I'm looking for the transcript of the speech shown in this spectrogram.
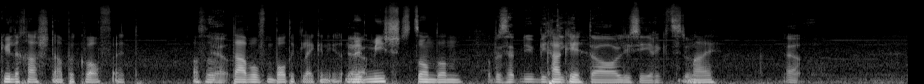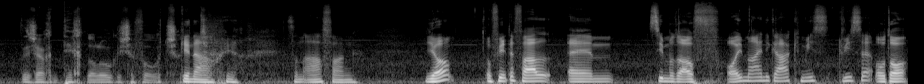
Güllekasten geworfen hat. Also Ja. der, der auf dem Boden gelegen ist. Ja. Nicht Mist, sondern Aber es hat nichts mit Kacke. Digitalisierung zu tun. nein. Das ist auch ein technologischer Fortschritt. Genau, ja. So ein Anfang. Ja, auf jeden Fall ähm, sind wir da auf eure Meinung angewiesen. Oder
